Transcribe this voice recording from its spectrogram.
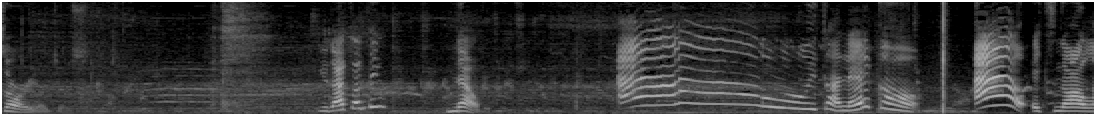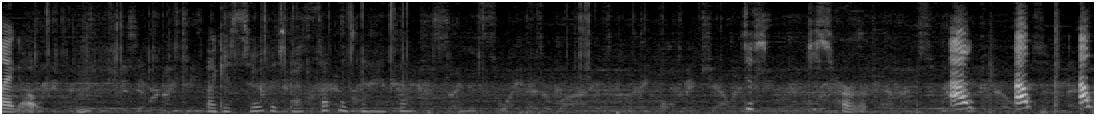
Sorry, I just. You got something? No. Ow! It's a Lego. Ow! It's not a Lego. I guess so. This bad stuff makes me. Just, just her. Ow! Ow! Ow!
